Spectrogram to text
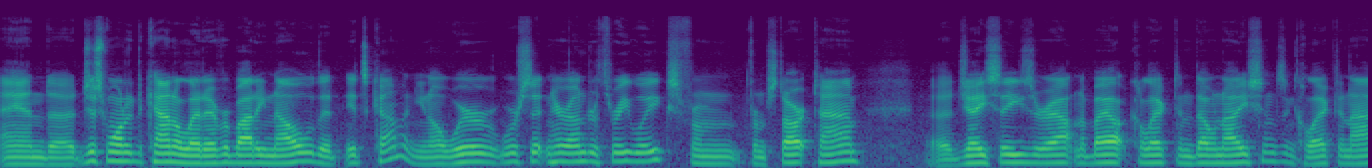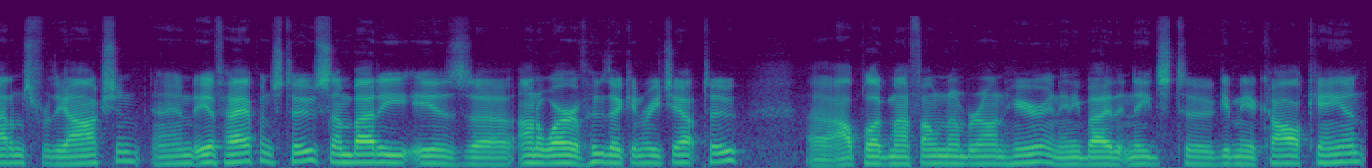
and uh, just wanted to kind of let everybody know that it's coming. You know, we're we're sitting here under three weeks from from start time. Uh, JCs are out and about collecting donations and collecting items for the auction. And if happens to somebody is uh, unaware of who they can reach out to, uh, I'll plug my phone number on here, and anybody that needs to give me a call can.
